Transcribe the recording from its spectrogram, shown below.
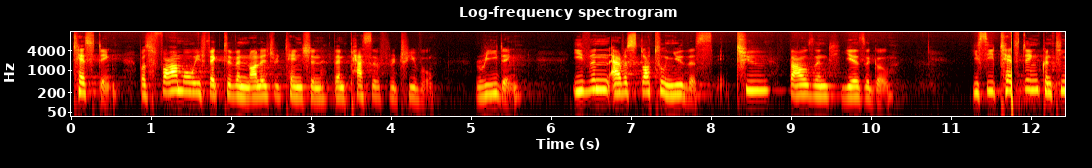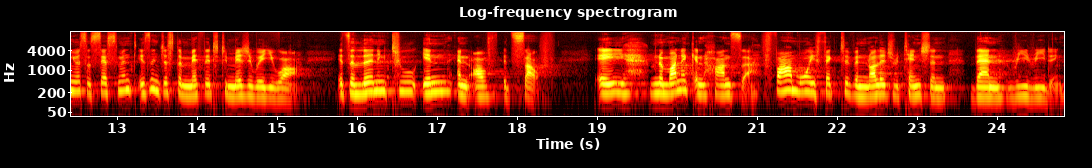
testing, was far more effective in knowledge retention than passive retrieval, reading. Even Aristotle knew this. Two 2,000 years ago. You see, testing, continuous assessment, isn't just a method to measure where you are. It's a learning tool in and of itself, a mnemonic enhancer, far more effective in knowledge retention than rereading.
